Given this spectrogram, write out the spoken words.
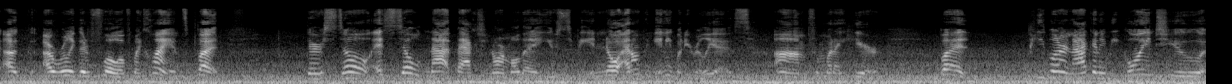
a, a really good flow of my clients, but there's still it's still not back to normal that it used to be. And no, I don't think anybody really is, um, from what I hear. But people are not going to be going to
